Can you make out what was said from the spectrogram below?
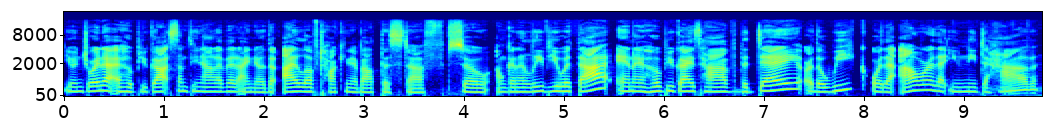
you enjoyed it. I hope you got something out of it. I know that I love talking about this stuff. So I'm going to leave you with that. And I hope you guys have the day or the week or the hour that you need to have.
